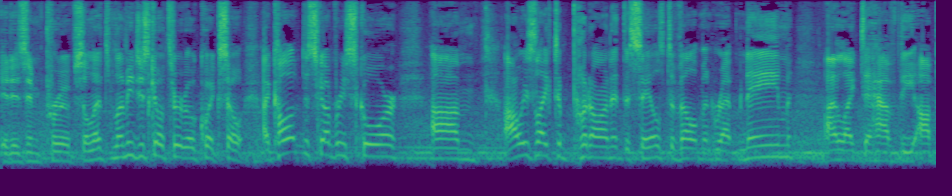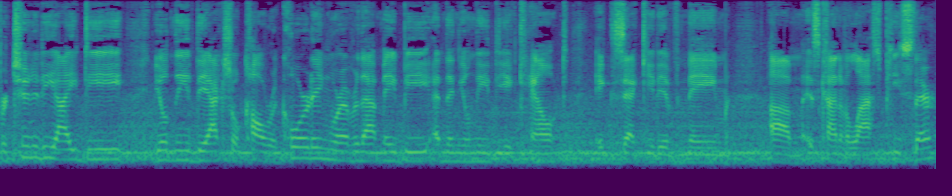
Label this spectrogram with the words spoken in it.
it is improved. So let's let me just go through it real quick. So I call it discovery score. Um, I always like to put on it the sales development rep name. I like to have the opportunity ID. You'll need the actual call recording wherever that may be, and then you'll need the account executive name um, is kind of a last piece there.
